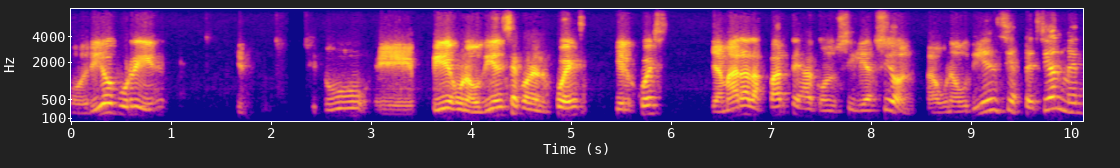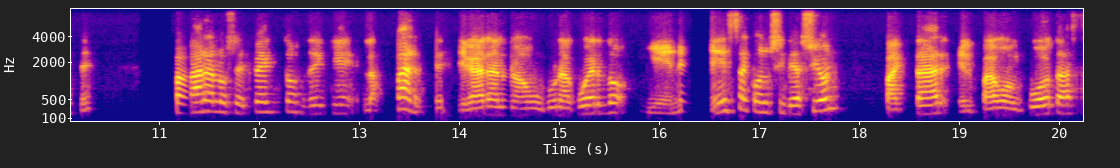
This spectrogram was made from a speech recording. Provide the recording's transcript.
podría ocurrir que si tú eh, pides una audiencia con el juez, que el juez llamara a las partes a conciliación, a una audiencia especialmente para los efectos de que las partes llegaran a algún acuerdo y en esa conciliación pactar el pago en cuotas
